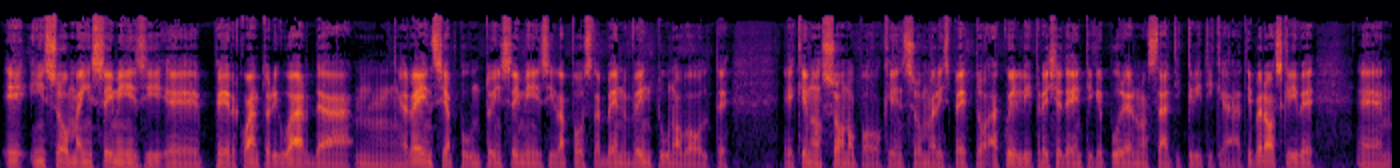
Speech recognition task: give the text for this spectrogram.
e insomma in sei mesi eh, per quanto riguarda mh, Renzi appunto in sei mesi l'ha posta ben 21 volte e che non sono poche insomma rispetto a quelli precedenti che pure erano stati criticati. Però scrive, eh,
